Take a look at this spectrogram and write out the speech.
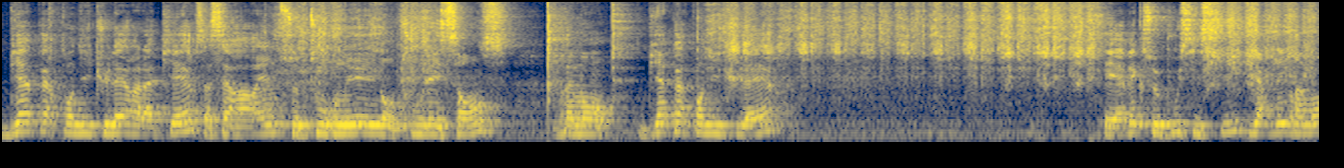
bien perpendiculaire à la pierre, ça sert à rien de se tourner dans tous les sens, vraiment bien perpendiculaire. Et avec ce pouce ici, gardez vraiment,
